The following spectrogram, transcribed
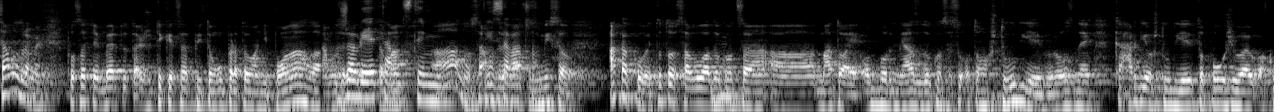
Samozrejme, v podstate ber to tak, že ty keď sa pri tom upratovaní ponáhľa... Že lietam s tým Áno, samozrejme má to zmysel. Akákoľvek. Toto sa volá dokonca, a má to aj odborný názov, dokonca sú o tom štúdie, rôzne kardioštúdie to používajú ako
